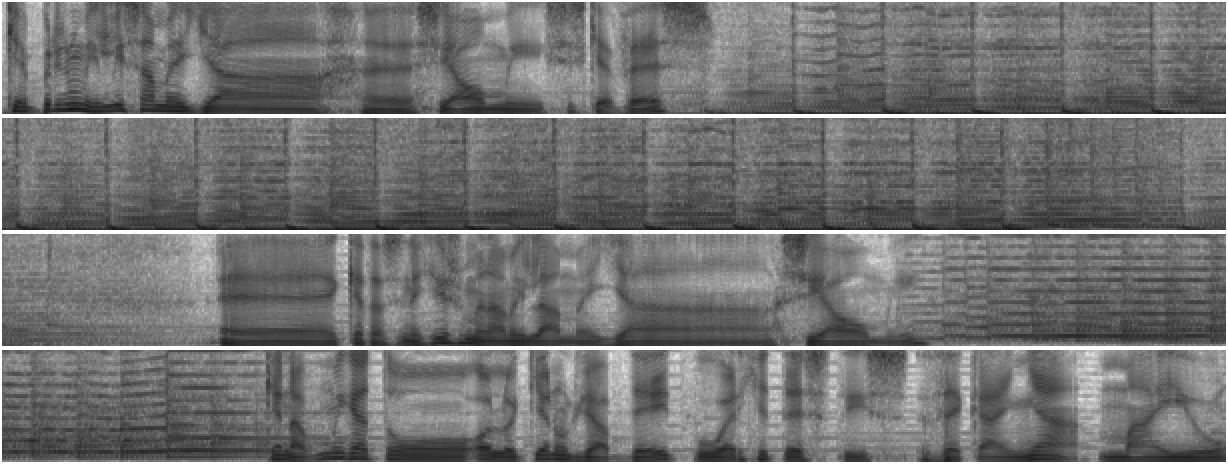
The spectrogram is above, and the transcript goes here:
Και πριν μιλήσαμε για ε, Xiaomi συσκευές ε, και θα συνεχίσουμε να μιλάμε για Xiaomi και να πούμε για το ολοκένουργιο update που έρχεται στις 19 Μαΐου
